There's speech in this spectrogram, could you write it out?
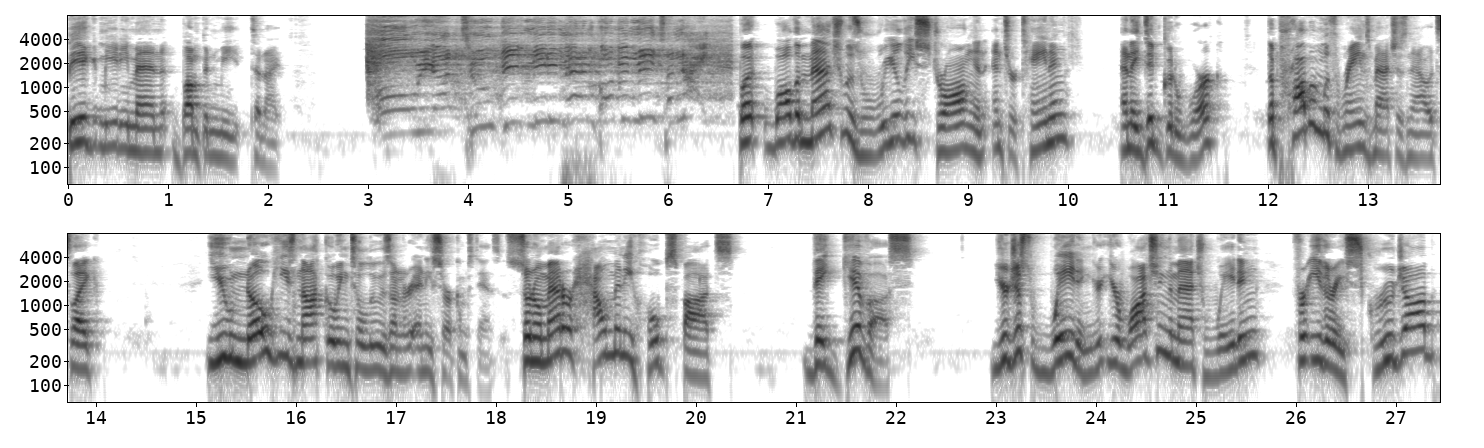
big meaty men bumping meat tonight. But while the match was really strong and entertaining, and they did good work, the problem with Reigns matches now, it's like you know he's not going to lose under any circumstances. So no matter how many hope spots they give us, you're just waiting. You're, you're watching the match waiting for either a screw job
